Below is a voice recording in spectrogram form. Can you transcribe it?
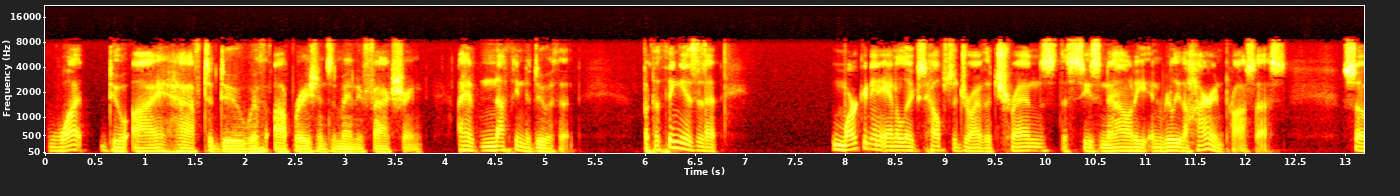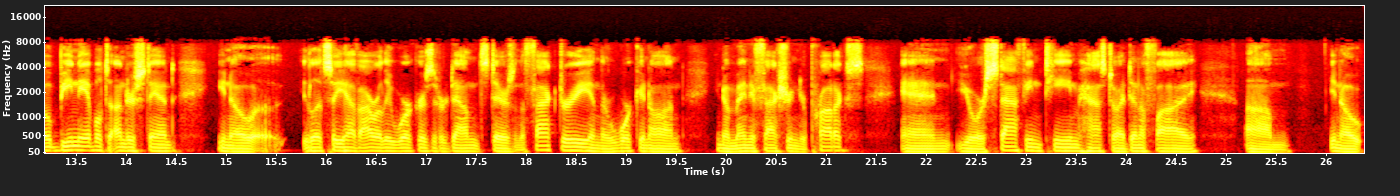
what do I have to do with operations and manufacturing? I have nothing to do with it. But the thing is, is that marketing analytics helps to drive the trends, the seasonality, and really the hiring process. So being able to understand, you know, uh, let's say you have hourly workers that are downstairs in the factory and they're working on, you know, manufacturing your products, and your staffing team has to identify, um, you know,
